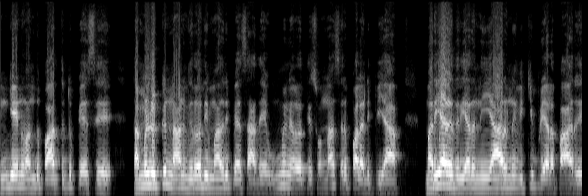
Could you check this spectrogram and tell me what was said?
எங்கேன்னு வந்து பார்த்துட்டு பேசு. தமிழுக்கு நான் விரோதி மாதிரி பேசாதே. உண்மை நிலவரத்தை சொன்னா செருப்பால் அடிப்பியா? மரியாதை தெரியாத நீ யாருன்னு விக்கிபீடியால பாரு.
